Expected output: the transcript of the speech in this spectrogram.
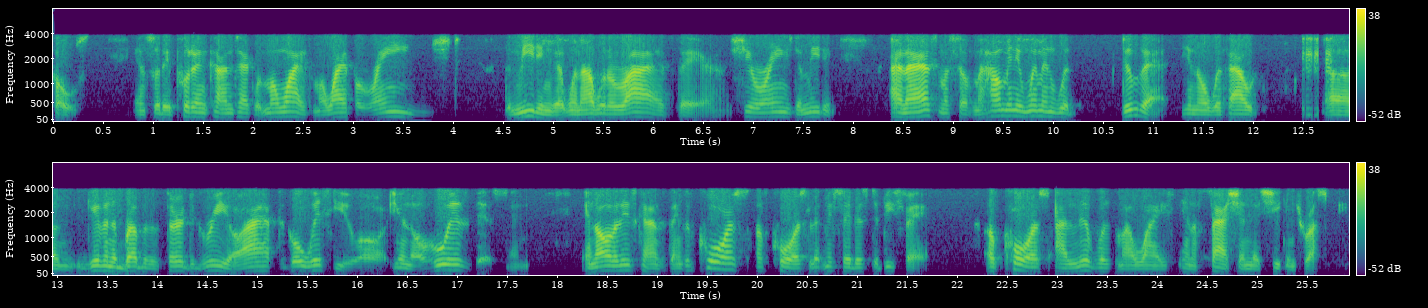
Coast, and so they put her in contact with my wife. My wife arranged the meeting that when I would arrive there, she arranged a meeting, and I asked myself, now how many women would do that, you know, without uh, giving a brother the third degree, or I have to go with you, or you know, who is this, and and all of these kinds of things. Of course, of course, let me say this to be fair. Of course, I live with my wife in a fashion that she can trust me.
